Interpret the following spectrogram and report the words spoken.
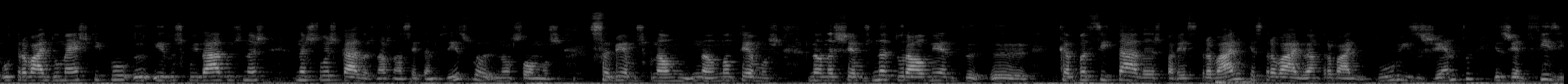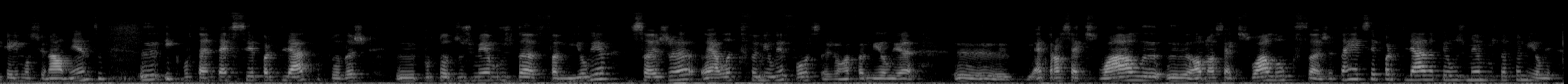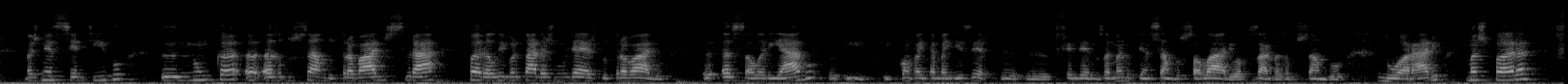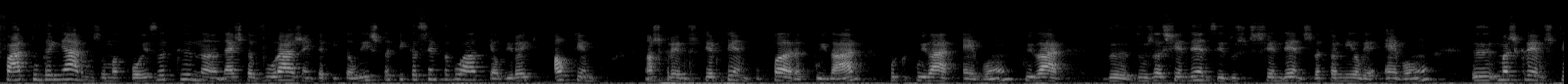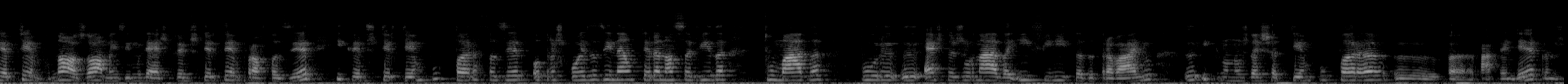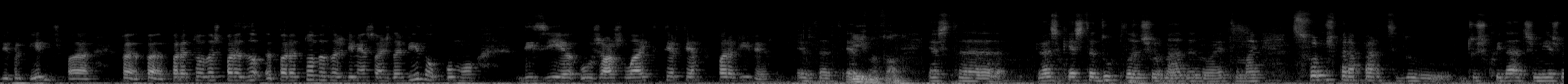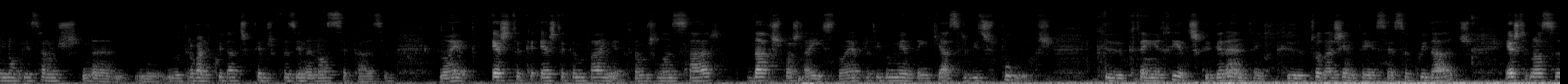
o trabalho doméstico eh, e dos cuidados nas, nas suas casas. Nós não aceitamos isso, eh, não somos, sabemos que não, não, não temos, não nascemos naturalmente eh, capacitadas para esse trabalho, que esse trabalho é um trabalho duro, exigente, exigente física e emocionalmente, eh, e que, portanto, deve ser partilhado por todas eh, por todos os membros da família, seja ela que família for, seja uma família eh, heterossexual, eh, homossexual ou o que seja, tem é de ser partilhada pelos membros da família. Mas nesse sentido, eh, nunca a, a redução do trabalho será para libertar as mulheres do trabalho eh, assalariado, e, e convém também dizer que eh, defendemos a manutenção do salário, apesar da redução do, do horário, mas para, de facto, ganharmos uma coisa que na- nesta voragem capitalista fica sempre de lado, que é o direito ao tempo. Nós queremos ter tempo para cuidar, porque cuidar é bom, cuidar de- dos ascendentes e dos descendentes da família é bom, eh, mas queremos ter tempo, nós, homens e mulheres, queremos ter tempo para o fazer e queremos ter tempo para fazer outras coisas e não ter a nossa vida tomada por eh, esta jornada infinita de trabalho eh, e que não nos deixa tempo para, para, para aprender, para nos divertirmos, para, para, para, todas, para, para todas as dimensões da vida, ou como dizia o Jorge Leite, ter tempo para viver. Exato. É- Diz-me, fala. esta eu acho que esta dupla jornada não é também se formos para a parte do, dos cuidados mesmo e não pensarmos na, no, no trabalho de cuidados que temos que fazer na nossa casa não é esta esta campanha que vamos lançar dá resposta a isso não é a partir do momento em que há serviços públicos que, que têm redes que garantem que toda a gente tem acesso a cuidados esta nossa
